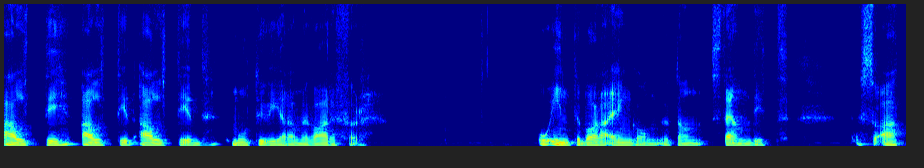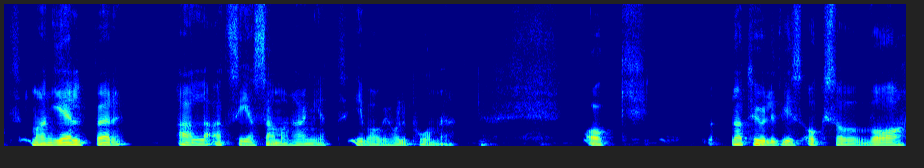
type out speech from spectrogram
alltid, alltid, alltid motivera med varför. Och inte bara en gång, utan ständigt. Så att man hjälper alla att se sammanhanget i vad vi håller på med. Och naturligtvis också vara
